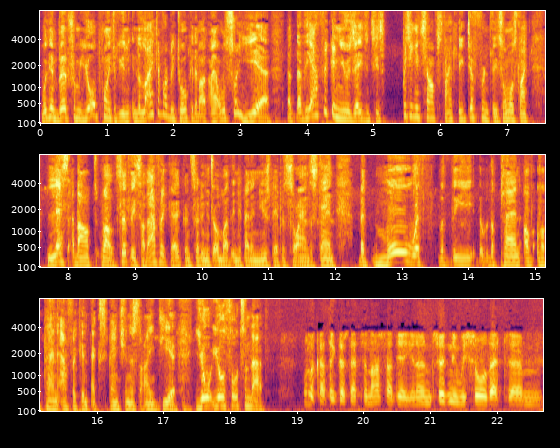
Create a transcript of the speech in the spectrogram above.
William Bird, from your point of view. In the light of what we're talking about, I also hear that, that the African news agency is pitching itself slightly differently. It's almost like less about, well, certainly South Africa, considering it's owned by the independent newspapers, so I understand, but more with, with the, the, the plan of, of a pan-African expansionist idea. Your, your thoughts on that? Well, look, I think that that's a nice idea, you know, and certainly we saw that um,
